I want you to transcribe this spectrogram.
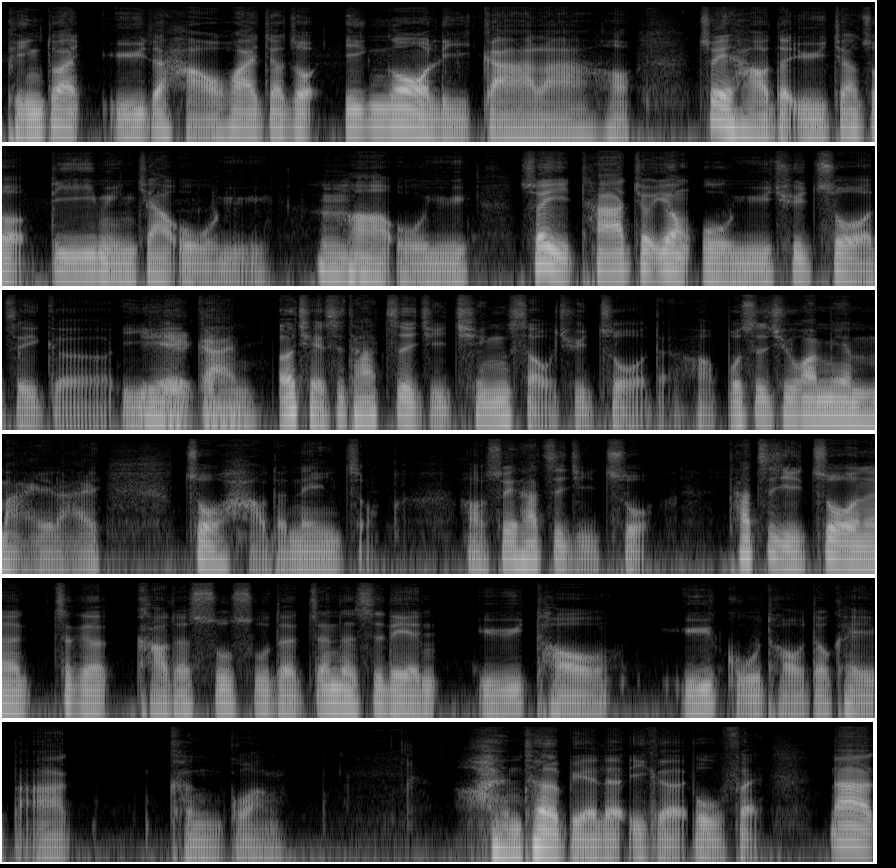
评断鱼的好坏叫做一诺里嘎啦，哈，最好的鱼叫做第一名叫五鱼，哈，五鱼，所以他就用五鱼去做这个一叶干，而且是他自己亲手去做的，哈，不是去外面买来做好的那一种，好，所以他自己做。他自己做呢，这个烤的酥酥的，真的是连鱼头、鱼骨头都可以把它啃光，很特别的一个部分。那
